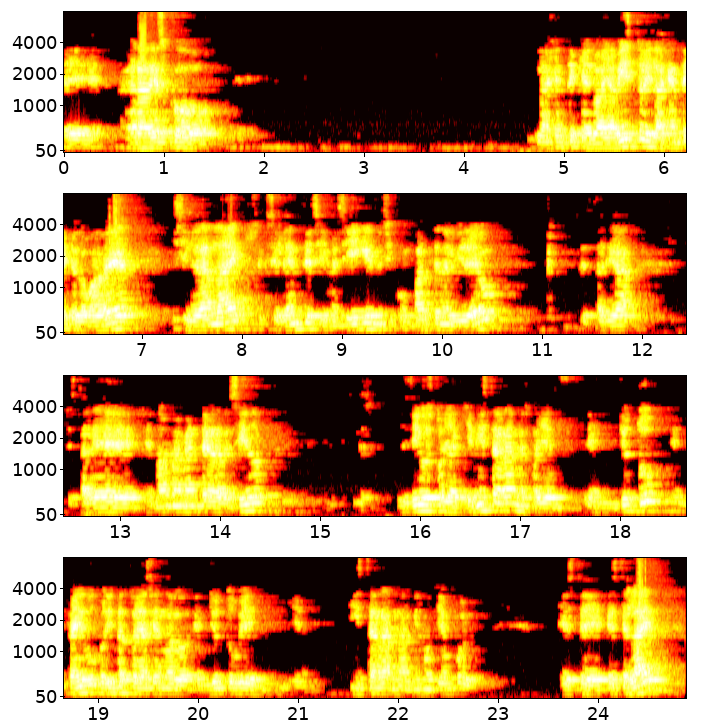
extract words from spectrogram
Eh, agradezco la gente que lo haya visto y la gente que lo va a ver. Y si le dan like, pues excelente. Si me siguen y si comparten el video, estaría, estaré enormemente agradecido. Les, digo, estoy aquí en Instagram, estoy en, YouTube, en Facebook. Ahorita estoy haciéndolo en YouTube y, en Instagram al mismo tiempo este, este live.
